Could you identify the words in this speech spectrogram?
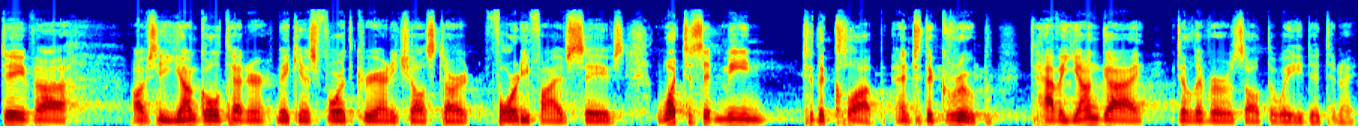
Dave, uh, obviously a young goaltender making his fourth career NHL start, 45 saves. What does it mean to the club and to the group to have a young guy deliver a result the way he did tonight?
